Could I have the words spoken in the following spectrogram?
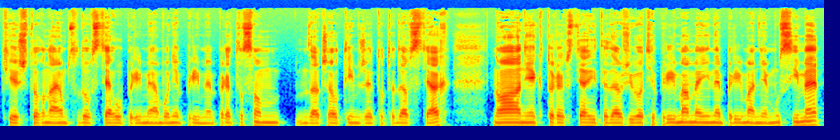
tiež toho nájomcu do vzťahu príjme alebo nepríjme. Preto som začal tým, že je to teda vzťah. No a niektoré vzťahy teda v živote príjmame, iné príjmať nemusíme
